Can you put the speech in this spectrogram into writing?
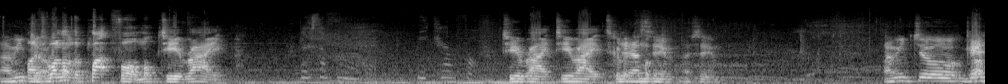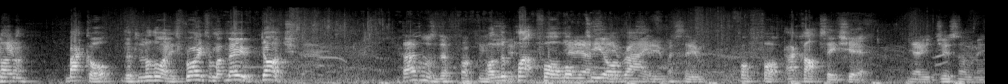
I mean, Oh, there's one on the platform up to your right. There's something ahead. Be careful. To your right, to your right. It's gonna Yeah, I see up. him. I see him. I mean to get No, no, him. no. Back up. There's another one. He's throwing from it. Move. Dodge. That was the fucking. On the shit. platform yeah, up yeah, I to see your him, right. I see him. I see him. Oh fuck! I can't see shit. Yeah, he jizz on me.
